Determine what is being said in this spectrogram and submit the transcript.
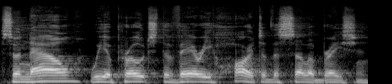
So now we approach the very heart of the celebration.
